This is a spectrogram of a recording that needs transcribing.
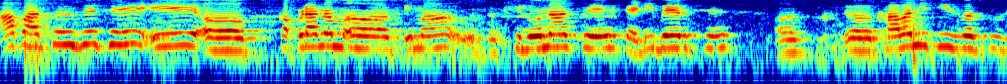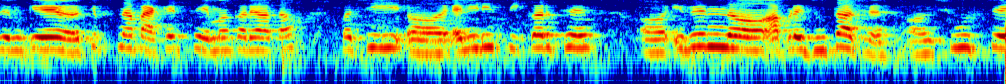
આ પાર્સલ જે છે એ કપડાના એમાં ખિલોના છે ટેડી બેર છે ખાવાની ચીજ વસ્તુ જેમ કે ચિપ્સના પેકેટ છે એમાં કર્યા હતા. પછી એલઈડી સ્પીકર છે ઇવન આપણે જૂતા છે શૂઝ છે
